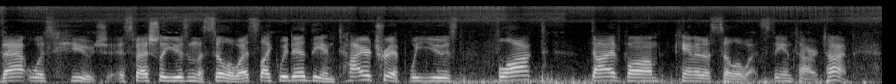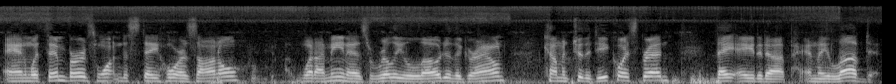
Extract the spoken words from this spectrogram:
That was huge, especially using the silhouettes like we did. The entire trip we used flocked dive bomb Canada silhouettes the entire time. And with them birds wanting to stay horizontal what I mean is really low to the ground, coming to the decoy spread, they ate it up and they loved it.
